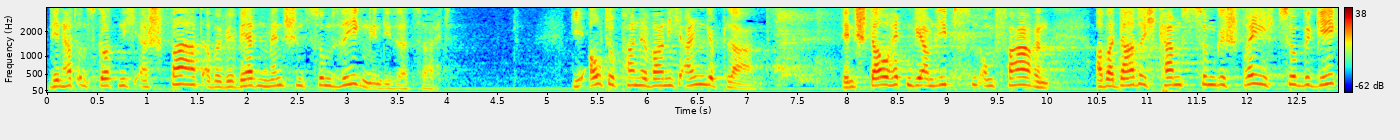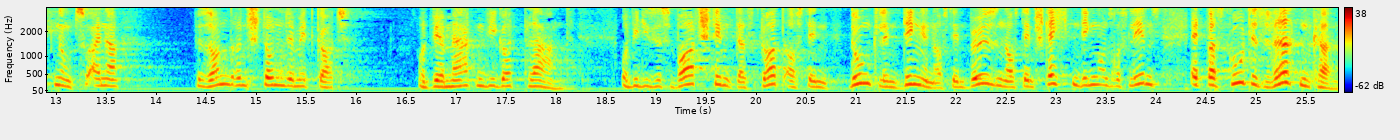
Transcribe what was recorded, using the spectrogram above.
den hat uns Gott nicht erspart, aber wir werden Menschen zum Segen in dieser Zeit. Die Autopanne war nicht eingeplant. Den Stau hätten wir am liebsten umfahren. Aber dadurch kam es zum Gespräch, zur Begegnung, zu einer besonderen Stunde mit Gott. Und wir merken, wie Gott plant. Und wie dieses Wort stimmt, dass Gott aus den dunklen Dingen, aus den bösen, aus den schlechten Dingen unseres Lebens etwas Gutes wirken kann.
